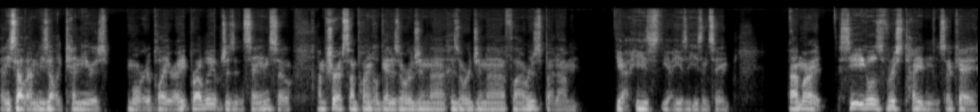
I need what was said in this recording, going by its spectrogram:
And he's got I mean he's got like ten years more to play, right? Probably, which is insane. So I'm sure at some point he'll get his origin uh his origin uh flowers. But um yeah, he's yeah, he's he's insane. Um all right. Sea Eagles versus Titans. Okay.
